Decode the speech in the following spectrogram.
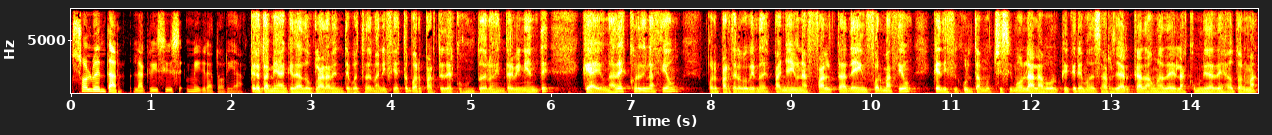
solventar la crisis migratoria. Pero también ha quedado claramente puesto de manifiesto por parte del conjunto de los intervinientes que hay una descoordinación por parte del Gobierno de España y una falta de información que dificulta muchísimo la labor que queremos desarrollar cada una de las comunidades autónomas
